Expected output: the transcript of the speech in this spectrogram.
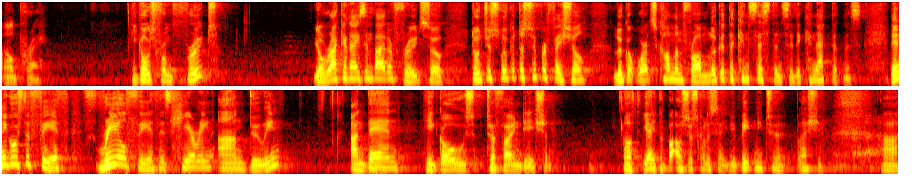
I'll pray. He goes from fruit You'll recognize them by their fruit. So don't just look at the superficial, look at where it's coming from, look at the consistency, the connectedness. Then he goes to faith. Real faith is hearing and doing. And then he goes to foundation. Oh, yeah, but I was just going to say, you beat me to it. Bless you. Uh,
